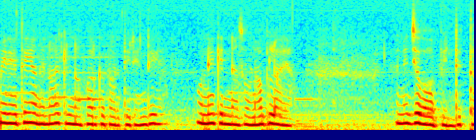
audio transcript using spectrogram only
ਮੇਰੀਆਂ ਧੀਆਂ ਦੇ ਨਾਲ ਕਿੰਨਾ ਫ਼ਰਕ ਕਰਦੀ ਰਹਿੰਦੀ ਹੈ ਉਹਨੇ ਕਿੰਨਾ ਸੋਹਣਾ ਬੁਲਾਇਆ। ਇਹਨੇ ਜਵਾਬ ਵੀ ਨਹੀਂ ਦਿੱਤਾ।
